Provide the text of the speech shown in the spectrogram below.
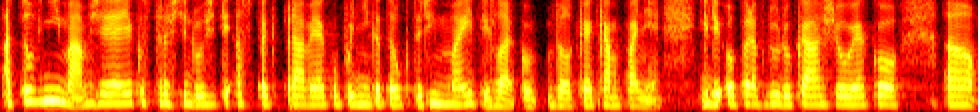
A to vnímám, že je jako strašně důležitý aspekt právě jako podnikatelů, kteří mají tyhle jako velké kampaně, kdy opravdu dokážou jako uh,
